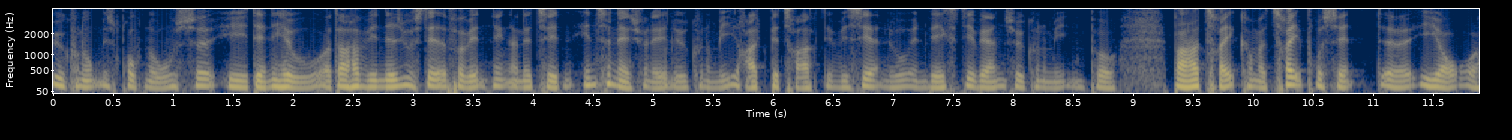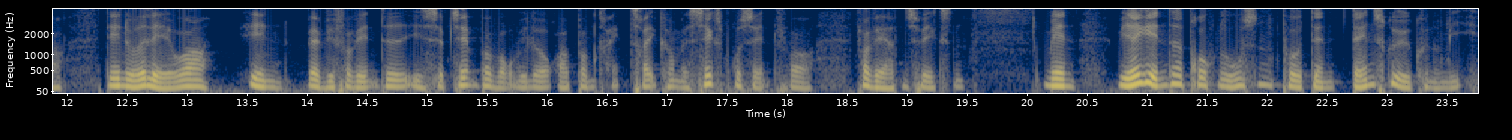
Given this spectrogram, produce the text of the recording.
økonomisk prognose i denne her uge, og der har vi nedjusteret forventningerne til den internationale økonomi ret betragteligt. Vi ser nu en vækst i verdensøkonomien på bare 3,3 procent øh, i år. Det er noget lavere end hvad vi forventede i september, hvor vi lå op omkring 3,6 procent for, for verdensvæksten. Men vi har ikke ændret prognosen på den danske økonomi.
